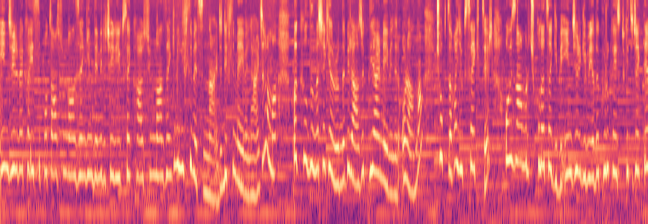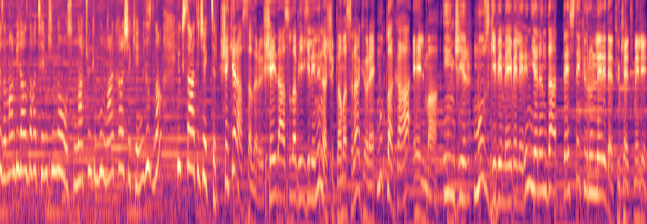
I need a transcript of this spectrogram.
İncir ve kayısı potasyumdan zengin, demir içeriği yüksek, kalsiyumdan zengin ve lifli besinlerdir, lifli meyvelerdir ama bakıldığında şeker oranında birazcık diğer meyvelere oranla çok daha yüksektir. O yüzden burada çikolata gibi, incir gibi ya da kuru kayısı tüketecekleri zaman biraz daha temkinli olsunlar. Çünkü bunlar kan şekerini hızla yükseltecektir. Şeker hastaları Şeyda Sıla Bilgili'nin açıklamasına göre mutlaka elma, incir, muz gibi meyvelerin yanında destek ürünleri de tüketmeli.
